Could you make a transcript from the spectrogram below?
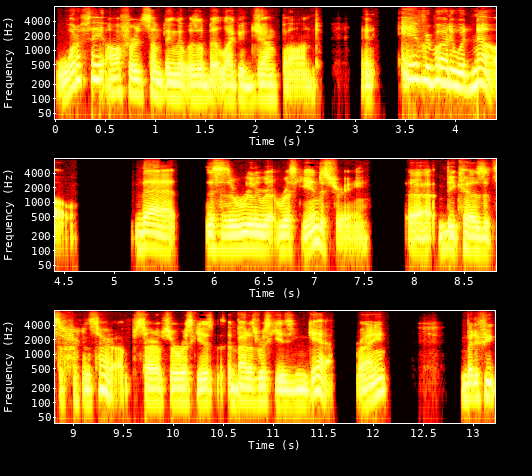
What if they offered something that was a bit like a junk bond and everybody would know that this is a really risky industry uh, because it's a freaking startup. Startups are risky, as, about as risky as you can get, right? But if you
